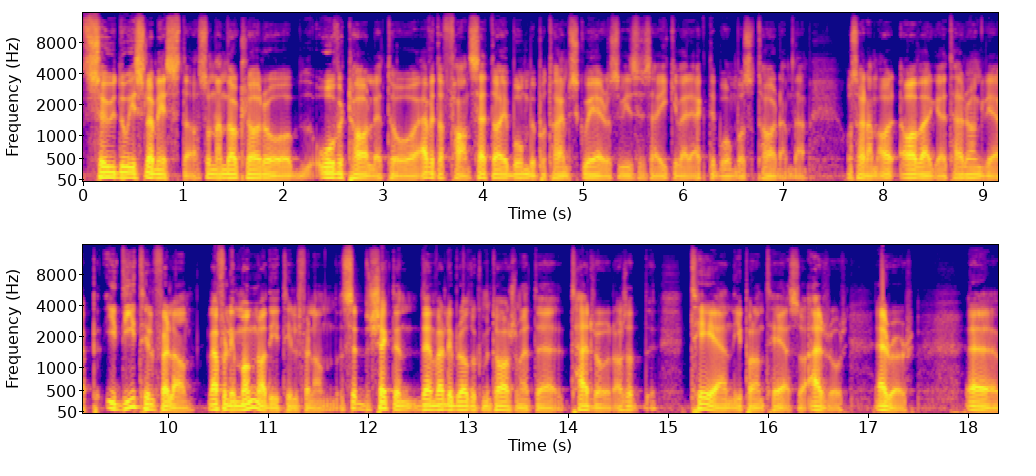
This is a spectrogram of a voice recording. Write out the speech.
pseudo-islamister som de da klarer å overtale til å jeg vet da faen, sette av ei bombe på Times Square, og så viser det seg ikke være ekte bombe, og så tar de dem. Og så har de avverga et terrorangrep. I de tilfellene, i hvert fall i mange av de tilfellene Sjekk den, det er en veldig bra dokumentar som heter Terror, altså T-en i parentes og error, error eh,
